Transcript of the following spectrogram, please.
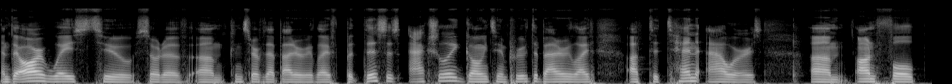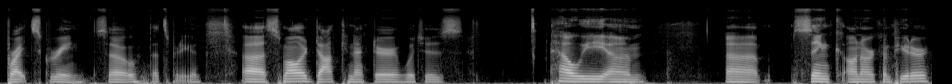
And there are ways to sort of um, conserve that battery life, but this is actually going to improve the battery life up to 10 hours um, on full bright screen. So that's pretty good. Uh, smaller dock connector, which is how we um, uh, sync on our computer.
